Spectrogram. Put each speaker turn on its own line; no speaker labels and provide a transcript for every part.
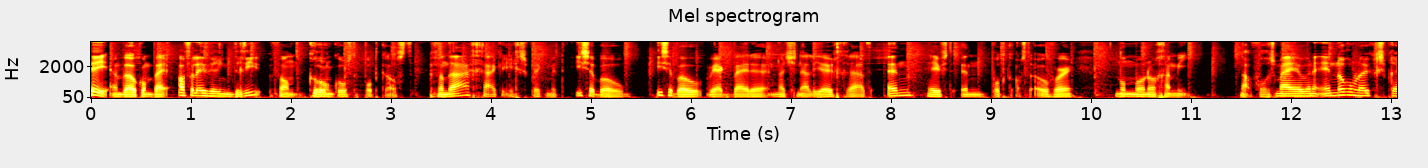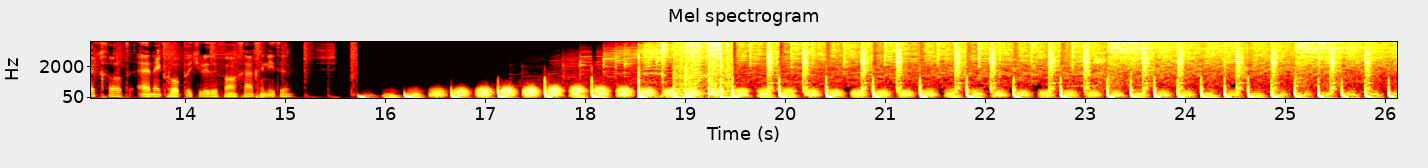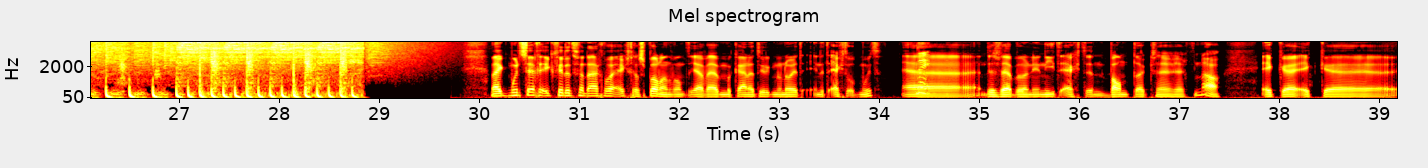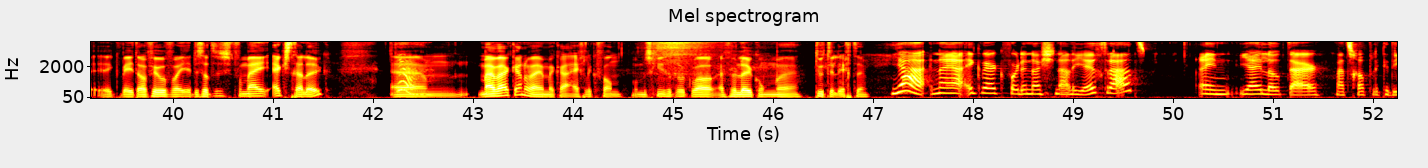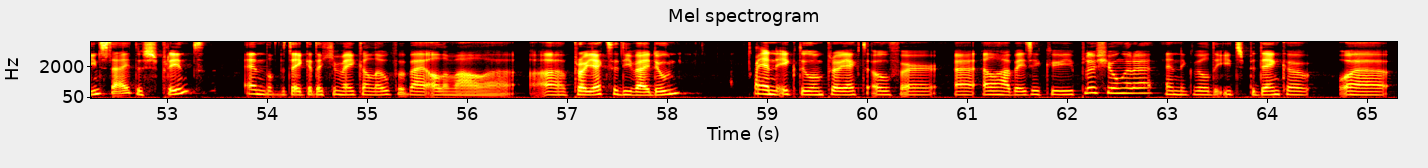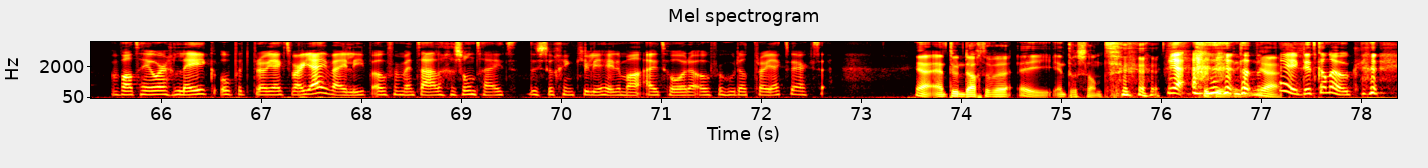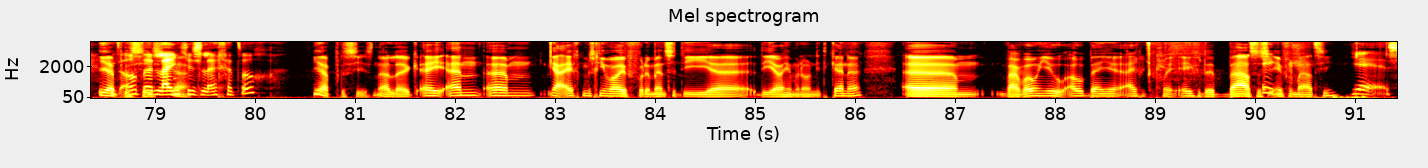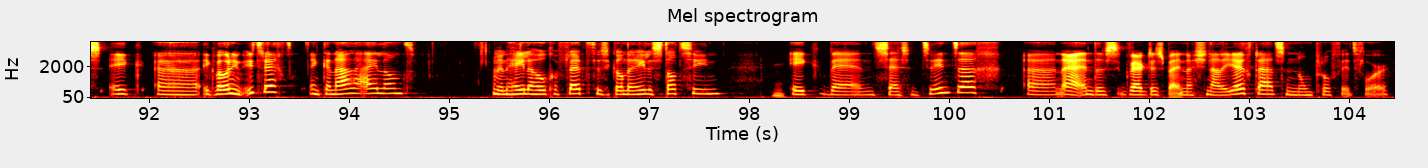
Hey en welkom bij aflevering 3 van Kronkels de podcast. Vandaag ga ik in gesprek met Isabo. Isabo werkt bij de Nationale Jeugdraad en heeft een podcast over non-monogamie. Nou, volgens mij hebben we een enorm leuk gesprek gehad en ik hoop dat jullie ervan gaan genieten. Maar ik moet zeggen, ik vind het vandaag wel extra spannend. Want ja, we hebben elkaar natuurlijk nog nooit in het echt ontmoet. Uh, Dus we hebben nu niet echt een band dat ik zeg van nou, ik, uh, ik, uh, ik weet al veel van je. Dus dat is voor mij extra leuk. Ja. Um, maar waar kennen wij elkaar eigenlijk van? Want misschien is het ook wel even leuk om toe te lichten.
Ja, nou ja, ik werk voor de Nationale Jeugdraad. En jij loopt daar maatschappelijke diensttijd, dus sprint. En dat betekent dat je mee kan lopen bij allemaal projecten die wij doen. En ik doe een project over uh, LHBTQI plus jongeren. En ik wilde iets bedenken uh, wat heel erg leek op het project waar jij bij liep over mentale gezondheid. Dus toen ging ik jullie helemaal uithoren over hoe dat project werkte.
Ja, en toen dachten we, hé, hey, interessant.
ja, dat, ja. hey, dit kan ook. Ja, Moet altijd lijntjes ja. leggen, toch?
Ja, precies. Nou, leuk. Hey, en um, ja, eigenlijk misschien wel even voor de mensen die, uh, die jou helemaal nog niet kennen. Um, waar woon je? Hoe oud ben je? Eigenlijk even de basisinformatie.
Ik, yes, ik, uh, ik woon in Utrecht, in Kanaleneiland. In een hele hoge flat, dus ik kan de hele stad zien. Ik ben 26. Uh, nou ja, en dus ik werk dus bij Nationale Jeugdraad, een non-profit voor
